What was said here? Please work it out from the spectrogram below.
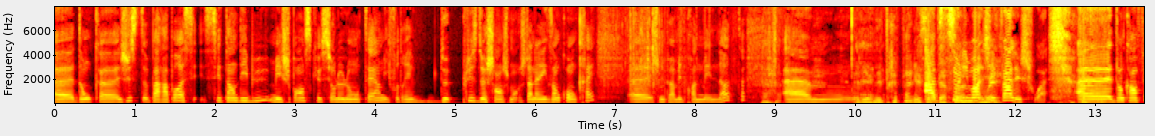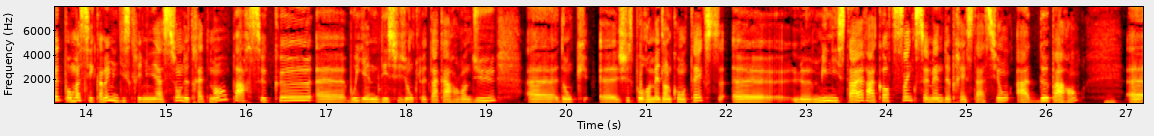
Euh, donc, euh, juste par rapport à... C'est un début, mais je pense que sur le long terme, il faudrait de, plus de changements. Je donne un exemple concret. Euh, je me permets de prendre mes notes. Elle est venue préparer cette Absolument, personne. j'ai Oui. pas le choix. Donc en fait, pour moi, c'est quand même une discrimination de traitement parce que oui, il y a une décision que le TAC a rendue. Donc juste pour remettre dans le contexte, le ministère accorde cinq semaines de prestations à deux parents euh,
